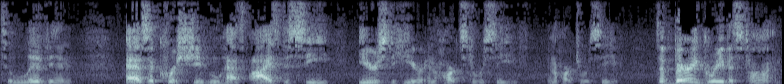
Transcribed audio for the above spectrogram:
to live in as a Christian who has eyes to see, ears to hear, and hearts to receive, and a heart to receive. It's a very grievous time.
